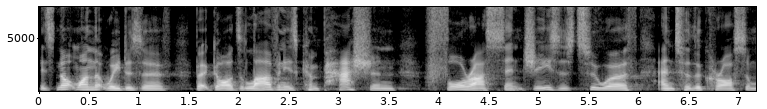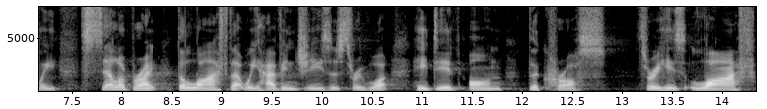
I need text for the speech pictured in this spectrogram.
It's not one that we deserve, but God's love and His compassion for us sent Jesus to earth and to the cross. And we celebrate the life that we have in Jesus through what He did on the cross. Through His life,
